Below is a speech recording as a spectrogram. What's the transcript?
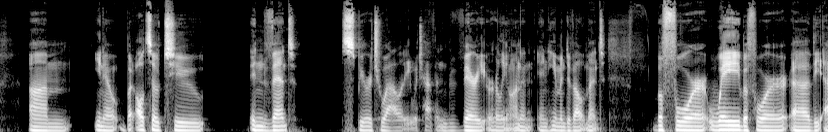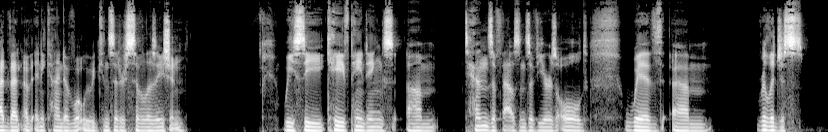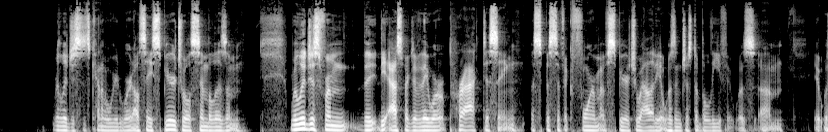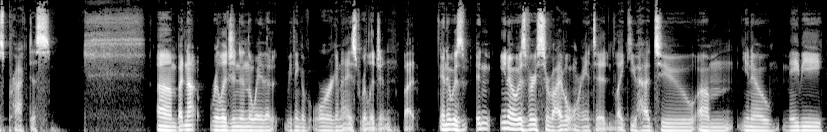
um, you know, but also to invent spirituality, which happened very early on in, in human development before, way before uh, the advent of any kind of what we would consider civilization we see cave paintings um, tens of thousands of years old with um, religious religious is kind of a weird word. I'll say spiritual symbolism. Religious from the the aspect of they were practicing a specific form of spirituality. It wasn't just a belief. It was um, it was practice. Um, but not religion in the way that we think of organized religion but and it was in you know it was very survival oriented. Like you had to um you know maybe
